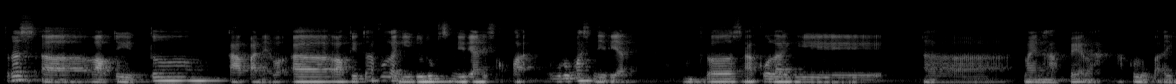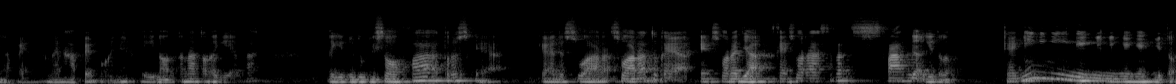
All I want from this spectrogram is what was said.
Terus uh, waktu itu kapan ya? Uh, waktu itu aku lagi duduk sendirian di sofa rumah sendirian. Mm-hmm. terus aku lagi uh, main HP lah. Aku lupa lagi ngapain. Main HP pokoknya. Lagi nonton atau lagi apa lagi duduk di sofa terus kayak kayak ada suara suara tuh kayak kayak suara ja, kayak suara serangga gitu loh. Kayak nging nging nging nging nging gitu.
